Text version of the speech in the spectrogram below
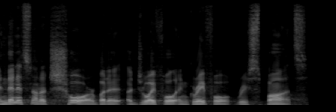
And then it's not a chore, but a, a joyful and grateful response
